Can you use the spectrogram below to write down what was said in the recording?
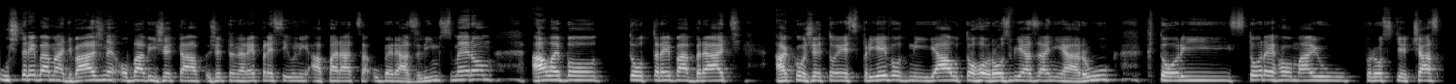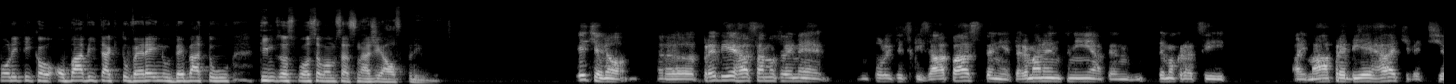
Už treba mať vážne obavy, že, tá, že ten represívny aparát sa uberá zlým smerom, alebo to treba brať ako že to je sprievodný jav toho rozviazania rúk, ktorý, z ktorého majú proste čas politikov obavy, tak tú verejnú debatu týmto spôsobom sa snažia ovplyvniť. Viete, no, e, prebieha samozrejme politický zápas, ten je permanentný a ten demokracii aj má prebiehať, veď e,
